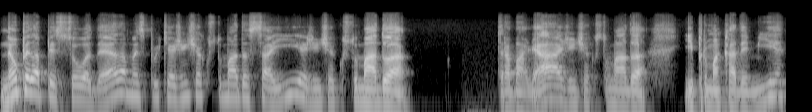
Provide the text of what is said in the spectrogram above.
não pela pessoa dela, mas porque a gente é acostumado a sair, a gente é acostumado a trabalhar, a gente é acostumado a ir para uma academia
